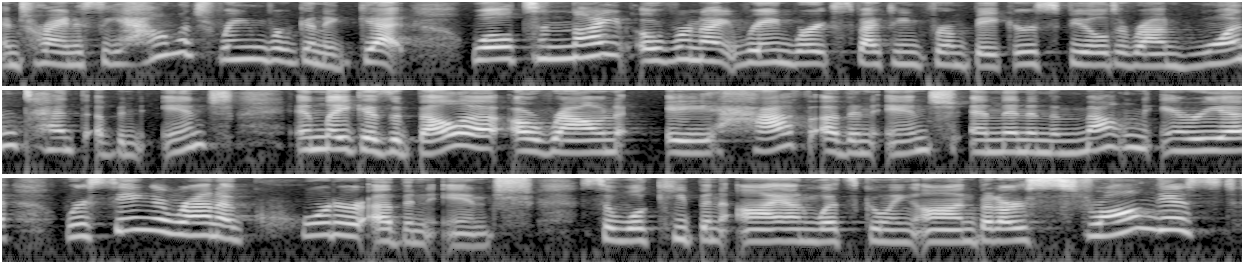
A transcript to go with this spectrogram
and trying to see how much rain we're going to get. Well, tonight, overnight rain we're expecting from Bakersfield around one tenth of an inch. In Lake Isabella, around a half of an inch. And then in the mountain area, we're seeing around a quarter of an inch. So we'll keep an eye on what's going on. But our strongest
